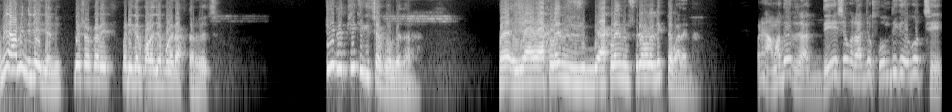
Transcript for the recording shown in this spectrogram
আমি আমি নিজেই জানি, বেসরকারি মেডিকেল কলেজে পড়ে ডাক্তার হয়েছে। কি চিকিৎসা করবে তারা? এক লাইন এক লাইন সোজাভাবে লিখতে পারে না। মানে আমাদের দেশ এবং রাজ্য কোন দিকে এগোচ্ছে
